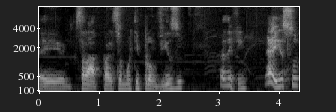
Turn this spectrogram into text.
E, sei lá, pareceu muito improviso. Mas enfim, é isso.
